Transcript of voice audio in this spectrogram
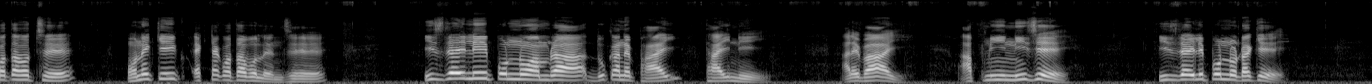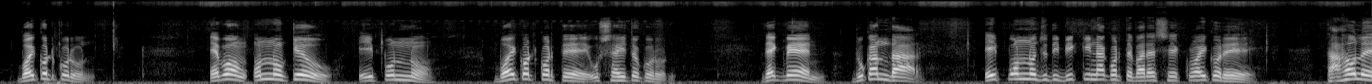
কথা হচ্ছে, অনেকেই একটা কথা বলেন যে, ইসরায়েলি পণ্য আমরা দোকানে পাই, তাই নেই। আরে ভাই, আপনি নিজে ইসরায়েলি পণ্যটাকে বয়কট করুন এবং অন্য কেউ এই পণ্য বয়কট করতে উৎসাহিত করুন। দেখবেন, দোকানদার এই পণ্য যদি বিক্রি না করতে পারে, সে ক্রয় করে, তাহলে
